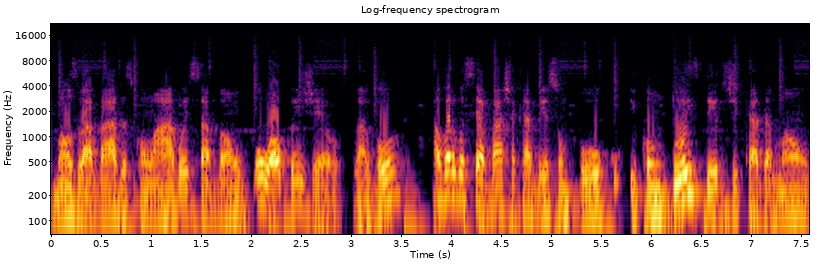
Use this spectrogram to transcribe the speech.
Mãos lavadas com água e sabão ou álcool em gel. Lavou? Agora você abaixa a cabeça um pouco e com dois dedos de cada mão,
